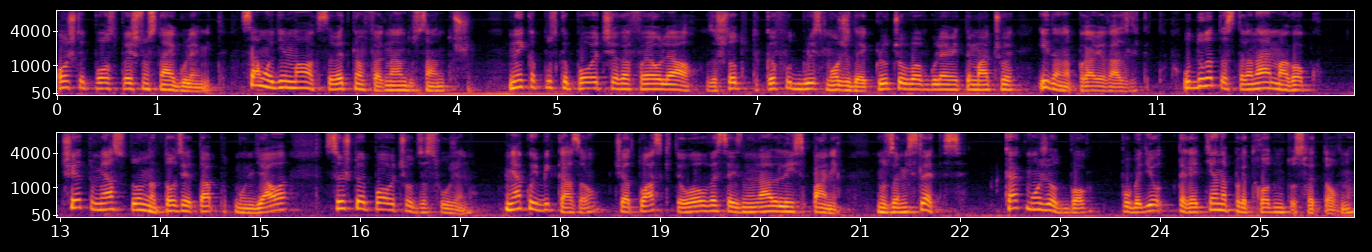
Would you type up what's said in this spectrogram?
още по-успешно с най-големите. Само един малък съвет към Фернандо Сантош. Нека пуска повече Рафаел Леал, защото такъв футболист може да е ключов в големите мачове и да направи разликата. От другата страна е Марокко, чието място на този етап от Мондиала също е повече от заслужено. Някой би казал, че атласките лъвове са изненадали Испания, но замислете се. Как може отбор, победил третия на предходното световно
